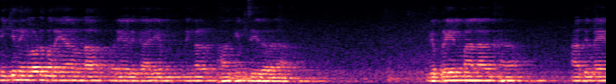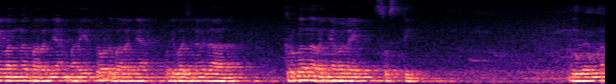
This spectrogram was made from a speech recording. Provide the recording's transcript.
എനിക്ക് നിങ്ങളോട് പറയാനുള്ള ഒരേ ഒരു കാര്യം നിങ്ങൾ ഭാഗ്യം ചെയ്തവരാണ്. ഗബ്രിയൽ മാലാഖ ആദ്യമേ വന്ന് പറഞ്ഞ മറിയത്തോട് പറഞ്ഞ ഒരു വചനം ഇതാണ് കൃപ നിറഞ്ഞവളെ സുസ്തി ഒരു വെള്ള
